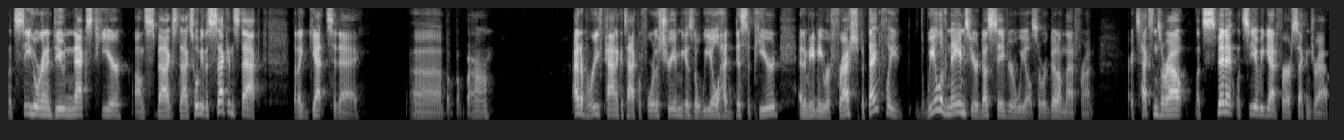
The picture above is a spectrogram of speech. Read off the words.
Let's see who we're going to do next here on Spag Stacks. Who will be the second stack that I get today? Uh, I had a brief panic attack before the stream because the wheel had disappeared and it made me refresh. But thankfully, the wheel of names here does save your wheel. So we're good on that front. All right, Texans are out. Let's spin it. Let's see what we get for our second draft.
